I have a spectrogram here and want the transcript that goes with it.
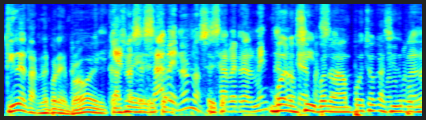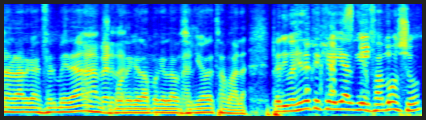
Tina Turner, por ejemplo. El Que caso no se sabe, ¿no? No se el- sabe realmente, Bueno, ¿no? ¿Qué sí, bueno, han puesto que ha sido por una larga enfermedad, Ah, se supone que la, porque la Vale. señora está mala. Pero imagínate que hay alguien famoso,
